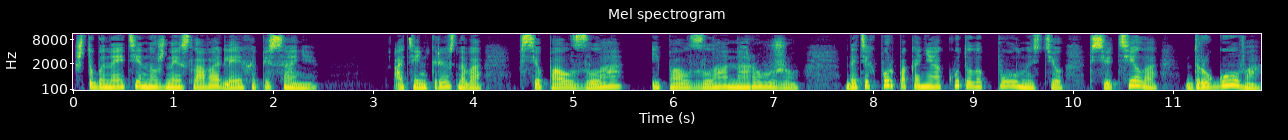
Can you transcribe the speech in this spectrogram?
чтобы найти нужные слова для их описания. А тень крестного все ползла и ползла наружу, до тех пор, пока не окутала полностью все тело другого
